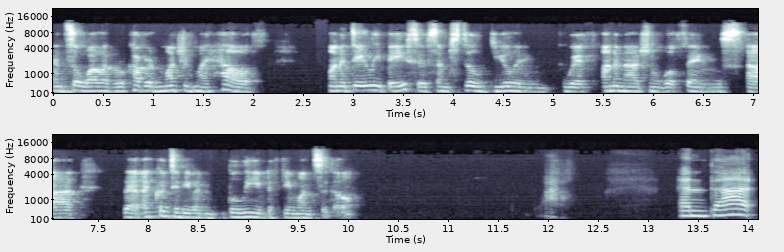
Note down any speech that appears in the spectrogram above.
And so while I've recovered much of my health, on a daily basis, I'm still dealing with unimaginable things uh, that I couldn't have even believed a few months ago. Wow. And that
